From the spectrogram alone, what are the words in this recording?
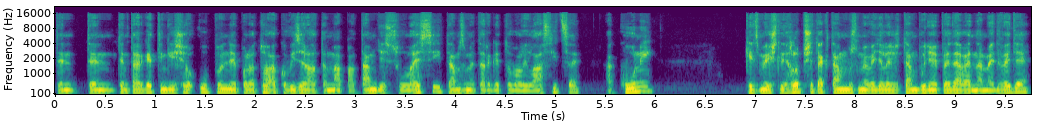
ten, ten, ten targeting išiel úplne podľa toho, ako vyzerala tá mapa. Tam, kde sú lesy, tam sme targetovali lasice a kúny. Keď sme išli hlbšie, tak tam už sme vedeli, že tam budeme predávať na medvede.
